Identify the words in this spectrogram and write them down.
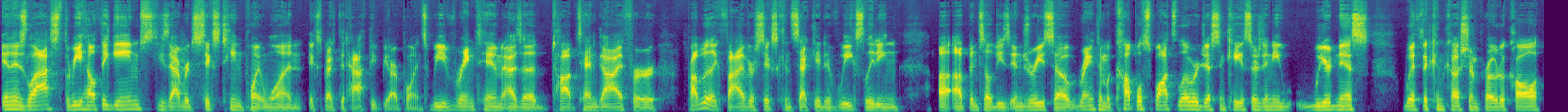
In his last three healthy games, he's averaged 16.1 expected half PPR points. We've ranked him as a top 10 guy for probably like five or six consecutive weeks leading uh, up until these injuries. So ranked him a couple spots lower just in case there's any weirdness with the concussion protocol.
